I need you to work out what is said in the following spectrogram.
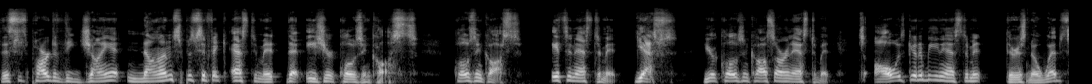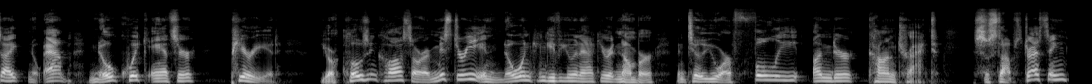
This is part of the giant non specific estimate that is your closing costs. Closing costs, it's an estimate. Yes, your closing costs are an estimate. It's always going to be an estimate. There is no website, no app, no quick answer, period. Your closing costs are a mystery and no one can give you an accurate number until you are fully under contract. So stop stressing,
